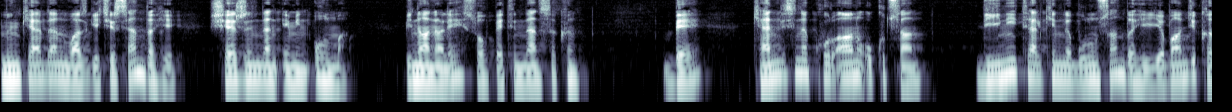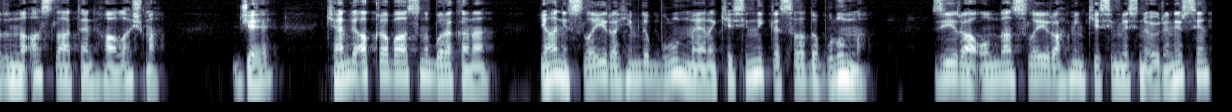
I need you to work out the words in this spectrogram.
münkerden vazgeçirsen dahi şerrinden emin olma. Binaenaleyh sohbetinden sakın. B. Kendisine Kur'an'ı okutsan, dini telkinde bulunsan dahi yabancı kadınla asla tenhalaşma. C. Kendi akrabasını bırakana, yani sılayı rahimde bulunmayana kesinlikle sılada bulunma. Zira ondan sılayı rahmin kesilmesini öğrenirsin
